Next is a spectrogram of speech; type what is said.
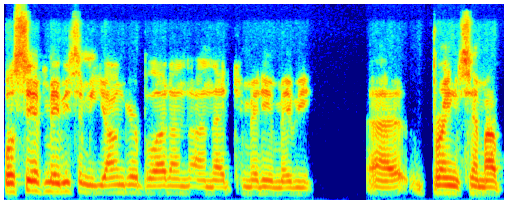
we'll see if maybe some younger blood on on that committee maybe uh, brings him up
